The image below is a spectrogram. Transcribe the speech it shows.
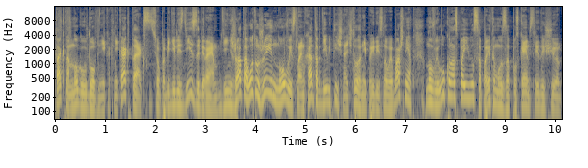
Так намного удобнее, как-никак. Так, все, победили здесь, забираем деньжат. А вот уже и новый Слайм Хантер 9000. Значит, вот они появились новые башни. Новый лук у нас появился, поэтому запускаем следующую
